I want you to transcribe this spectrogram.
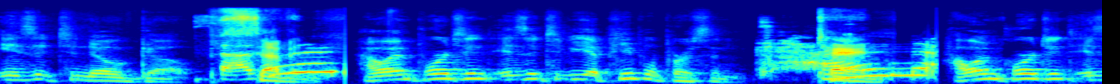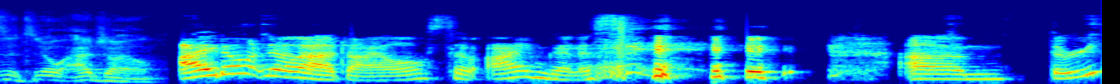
is it to know Go? Seven. How important is it to be a people person? Ten. How important is it to know Agile? I don't know Agile, so I'm gonna say um, three.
